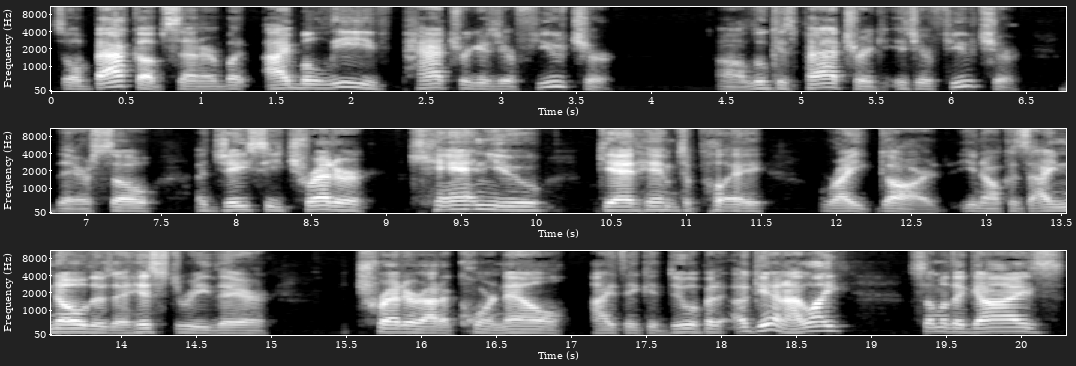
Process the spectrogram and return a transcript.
So, a backup center, but I believe Patrick is your future. Uh, Lucas Patrick is your future there. So, a JC Tretter, can you get him to play right guard? You know, because I know there's a history there. Tretter out of Cornell I think could do it. But again, I like some of the guys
